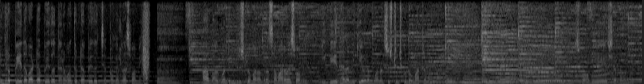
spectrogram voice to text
ఇందులో పేదవాడి డబ్బేదో ధనవంతుడి డబ్బేదో చెప్పగలరా స్వామి? ఆ. భగవంతుని దృష్టిలో మనందరం సమానమే స్వామి. ఈ భేదాలన్నీ కేవలం మనం సృష్టించుకున్నవి మాత్రమే. சரணமையப்பா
